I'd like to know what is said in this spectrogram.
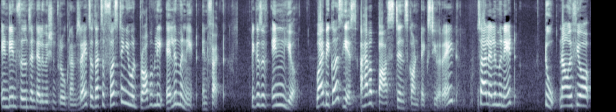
Indian films and television programs, right? So that's the first thing you will probably eliminate, in fact, because of in here. Why? Because yes, I have a past tense context here, right? So I'll eliminate 2. Now if you're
